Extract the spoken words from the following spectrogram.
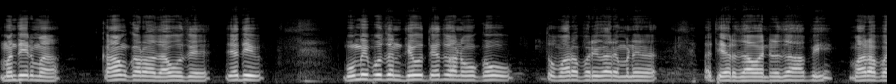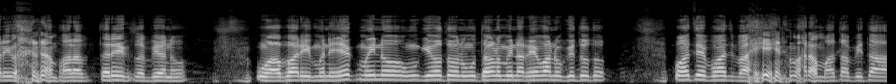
મંદિરમાં કામ કરવા જવું છે. જેથી ભૂમિપૂજન થયું, તે દ્વારા હું કહું તો મારા પરિવારે મને અત્યારે જવાની રજા આપી. મારા પરિવારના, મારા દરેક સભ્યનો હું આભારી. મને એક મહિનો હું ગયો હતો ને હું ત્રણ મહિના રહેવાનું કીધું હતું પાંચે પાંચ ભાઈ અને મારા માતા પિતા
